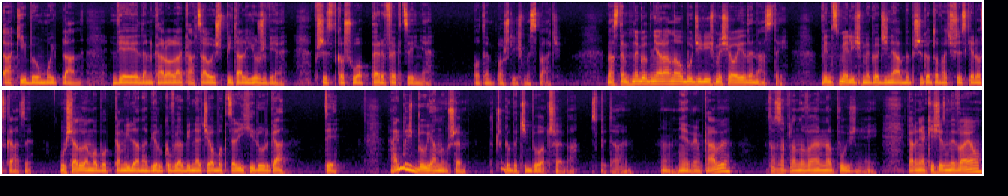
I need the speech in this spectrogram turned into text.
Taki był mój plan. Wie jeden Karolak, a cały szpital już wie. Wszystko szło perfekcyjnie. Potem poszliśmy spać. Następnego dnia rano obudziliśmy się o 11, więc mieliśmy godzinę, aby przygotować wszystkie rozkazy. Usiadłem obok Kamila na biurku w gabinecie obok celi chirurga. Ty, a jakbyś był Januszem, to czego by ci było trzeba? spytałem. No, nie wiem, kawy? To zaplanowałem na później. Karniaki się zmywają?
